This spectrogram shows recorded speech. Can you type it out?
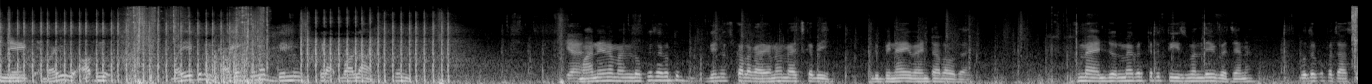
नहीं, भाई अब भाई ये करो अगर तू ना बिन वाला सुन क्या माने ना मान लो कि अगर तू बिन उसका लगाएगा ना मैच कभी जो बिना इवेंट वाला होता है उसमें एंड जोन में अगर तेरे 30 बंदे भी बचे ना वो तेरे को 50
